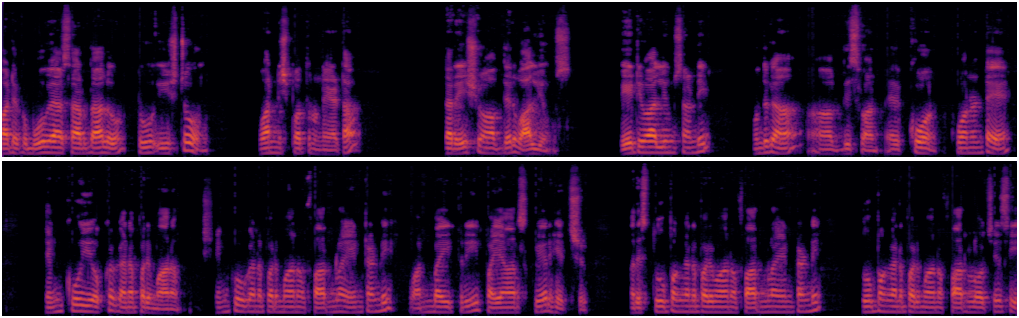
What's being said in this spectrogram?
వాటి యొక్క భూ వ్యాసార్థాలు టూ ఈస్ టు వన్ నిష్పత్తులు ఉన్నాయట. The ratio of their volumes. వేటి వాల్యూమ్స్ అండి? ముందుగా దిస్ వన్ కోన్. కోన్ అంటే శంకు యొక్క ఘనపరిమాణం. శంకు ఘనపరిమాణం ఫార్ములా ఏంటండి? One by three pi r square h. మరి స్థూపం ఘనపరిమాణం ఫార్ములా ఏంటండి? స్థూపం ఘనపరిమాణం ఫార్ములా వచ్చేసి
